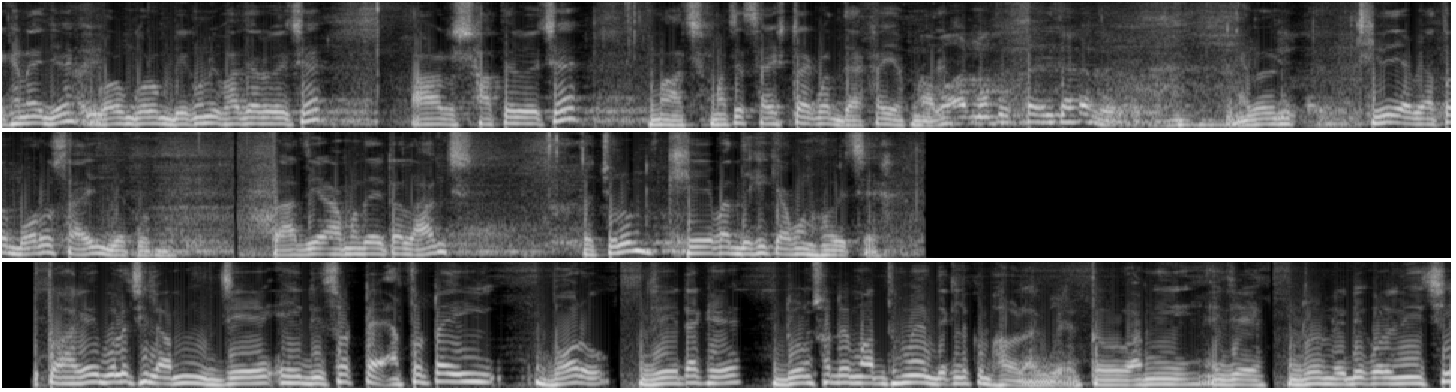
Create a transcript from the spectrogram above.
এখানে যে গরম গরম বেগুনি ভাজা রয়েছে আর সাথে রয়েছে মাছ। মাছের সাইজটা একবার দেখাই আপনাদের। ছিঁড়ে যাবে এত বড় সাইজ দেখুন। তো আজকে আমাদের এটা লাঞ্চ তো চলুন খেয়ে এবার দেখি কেমন হয়েছে। আগেই বলেছিলাম যে এই রিসর্টটা এতটাই বড় যে এটাকে ড্রোন শটের মাধ্যমে দেখলে খুব ভালো লাগবে। তো আমি এই যে ড্রোন রেডি করে নিয়েছি।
